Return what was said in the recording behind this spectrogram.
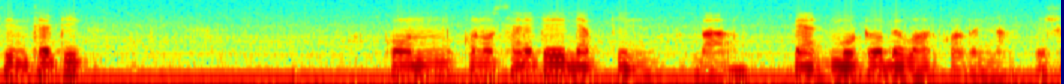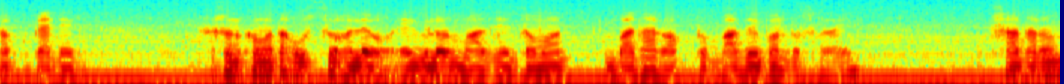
সিনথেটিক কোন, কোনো স্যানিটারি ন্যাপকিন বা প্যাড মোটো ব্যবহার করবেন না। এসব প্যাডের শোষণ ক্ষমতা উচ্চ হলেও এগুলোর মাঝে জমাট বাঁধা রক্ত বাজে গন্ধ ছড়ায়। সাধারণ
